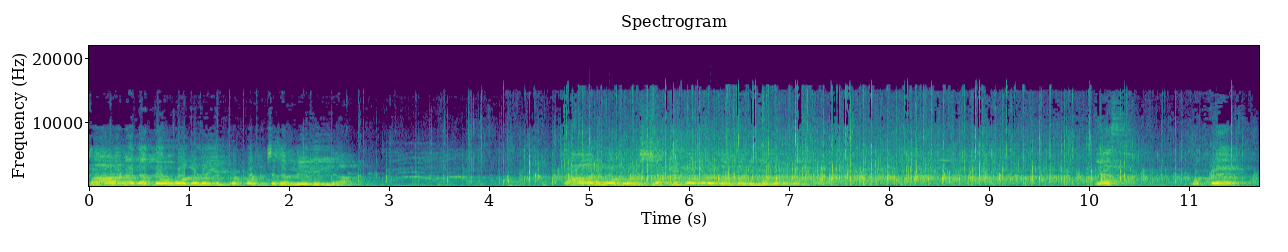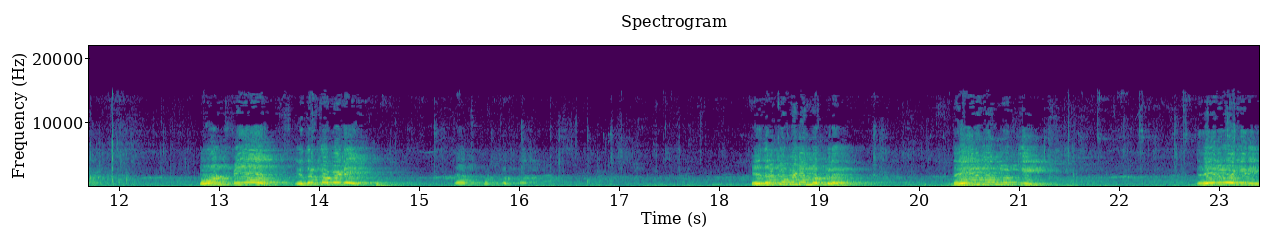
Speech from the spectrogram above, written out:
ಕಾಣದ ದೆವ್ವಗಳು ಈ ಪ್ರಪಂಚದ ಮೇಲಿಲ್ಲ. ಕಾಡುವ ಮನುಷ್ಯ ದೆವ್ವಗಳು ನಮ್ಮ ನಿಮ್ಮ ನಡುವೆ ಇದ್ದಾವೆ. ಎಸ್ ಮಕ್ಕಳೇ ಡೋಂಟ್ ಫಿಯರ್ ಎದುರ್ಕೋಬೇಡಿ ಹೆದರ್ಕೋಬೇಡಿ ಮಕ್ಕಳೇ. ಧೈರ್ಯವಾಗಿ ಮಕ್ಕಿ ಧೈರ್ಯವಾಗಿರಿ.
